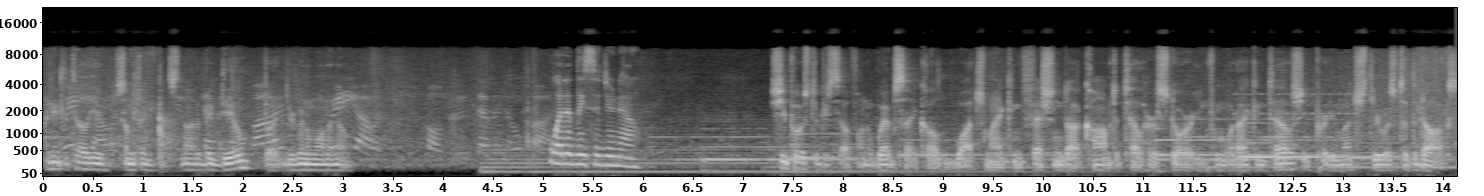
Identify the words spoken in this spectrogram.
I need to tell you something. It's not a big deal, but you're gonna wanna know. What did Lisa do now? She posted herself on a website called WatchMyConfession.com to tell her story, and from what I can tell, she pretty much threw us to the dogs.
